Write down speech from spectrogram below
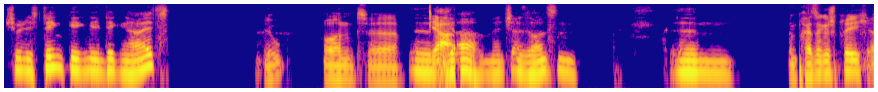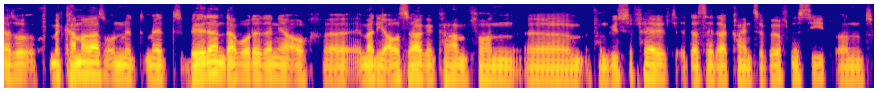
schönes Ding gegen den dicken Hals. Jo. Und äh, Äh, Ja. ja, Mensch, ansonsten ähm, im Pressegespräch, also mit Kameras und mit, mit Bildern, da wurde dann ja auch äh, immer die Aussage kam von, ähm, von Wüstefeld, dass er da kein Zerwürfnis sieht und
